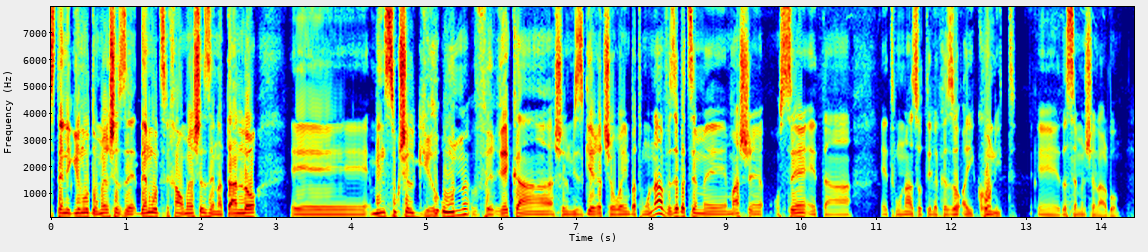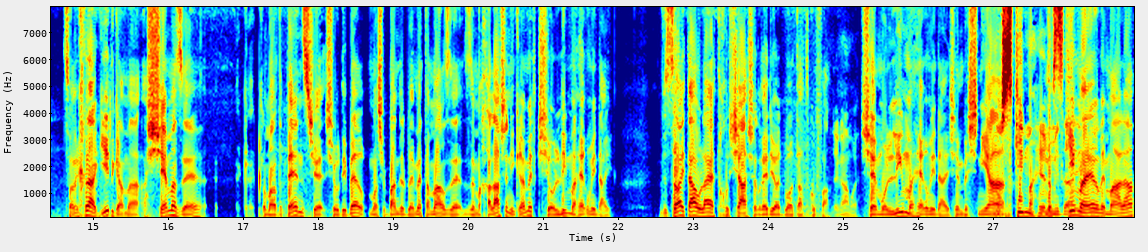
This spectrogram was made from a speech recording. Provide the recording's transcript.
סטנלי גרינווד אומר שזה, דונווד, סליחה, אומר שזה נתן לו מין סוג של גרעון ורקע של מסגרת שרואים בתמונה, וזה בעצם אה, מה שעושה את התמונה הזאת לכזו אייקונית, אה, את הסמל של האלבום. צריך להגיד גם, השם הזה, כלומר, The Bends ש- שהוא דיבר, כמו שבנדל באמת אמר, זה, זה מחלה שנגרמת כשעולים מהר מדי. וזו הייתה אולי התחושה של רדיוהד באותה תקופה. לגמרי. שהם עולים מהר מדי, שהם בשנייה... נוסקים מהר מדי. נוסקים מהר למעלה,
